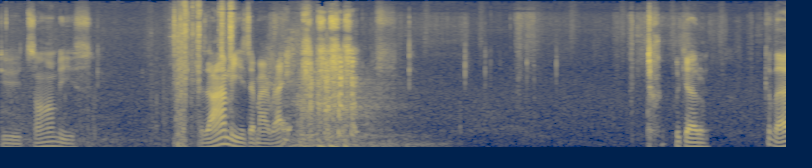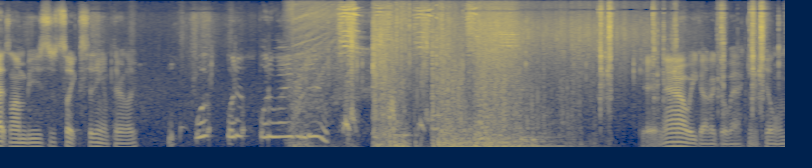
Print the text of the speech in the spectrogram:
Dude, zombies. Zombies, am I right? Look at him. Look at that zombie. He's just like sitting up there like, what, what, what do I even do? Now we gotta go back and kill him.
